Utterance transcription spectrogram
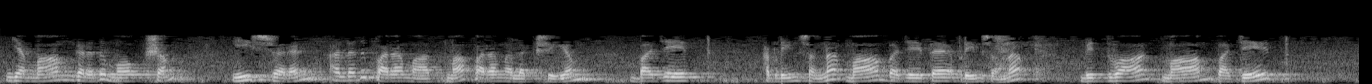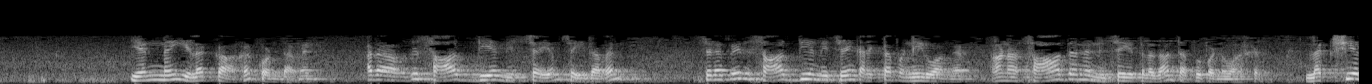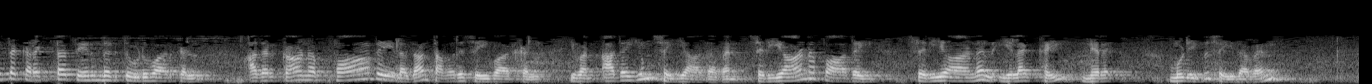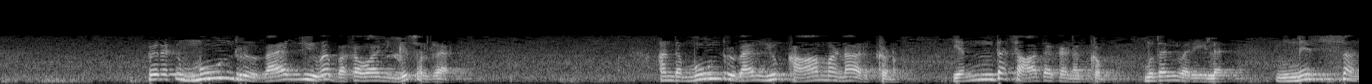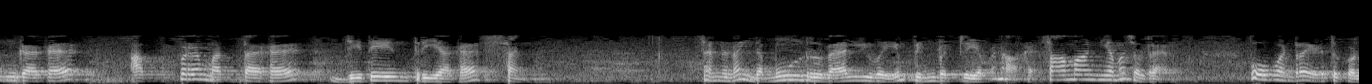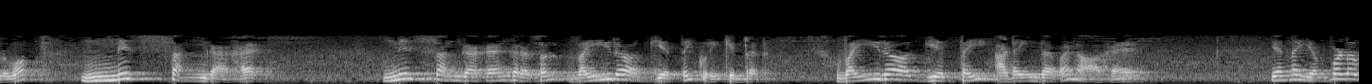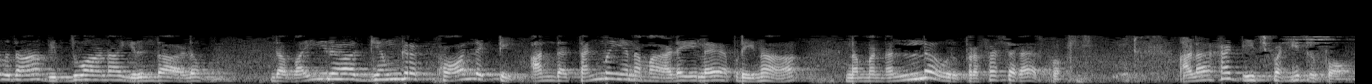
இங்க மாம்ங்கிறது மோக்ஷம் ஈஸ்வரன் அல்லது பரமாத்மா பரமலட்சியம் பஜேத் அப்படின்னு சொன்னா மாம் பஜேத அப்படின்னு சொன்னா வித்வான் மாம் பஜேத் என்னை இலக்காக கொண்டவன். அதாவது சாத்திய நிச்சயம் செய்தவன். சில பேர் சாத்திய நிச்சயம் கரெக்டா பண்ணிடுவாங்க ஆனா சாதன நிச்சயத்துலதான் தப்பு பண்ணுவார்கள். லட்சியத்தை கரெக்டா தேர்ந்தெடுத்து விடுவார்கள். அதற்கான பாதையில தான் தவறு செய்வார்கள். இவன் அதையும் செய்யாதவன். சரியான பாதை சரியான இலக்கை நிறை முடிவு செய்தவன். பிறகு மூன்று வேல்யூவை பகவான் இங்கு சொல்ற அந்த மூன்று வேல்யூ காமனா இருக்கணும். எந்த சாதகனுக்கும் முதல் வரியில நிசங்கக அப்பிரமத்தக ஜிதேந்திரியக சன். சன்னா இந்த மூன்று வேல்யூவையும் பின்பற்றியவனாக. சாமான்யமா சொல்ற ஒவ்வொன்றா எடுத்துக்கொள்வோம். நிசங்கக நிசங்ககிற சொல் வைராகியத்தை குறிக்கின்றது. வைராகியத்தை அடைந்தவனாக. ஏன்னா எவ்வளவுதான் வித்வானா இருந்தாலும் இந்த வைராகியம்ங்கிற குவாலிட்டி அந்த தன்மையை நம்ம அடையல அப்படின்னா நம்ம நல்ல ஒரு ப்ரொஃபஸரா இருப்போம். அழகா டீச் பண்ணிட்டு இருப்போம்.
